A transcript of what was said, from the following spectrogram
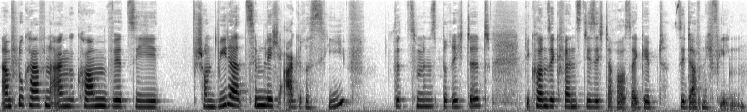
Am Flughafen angekommen wird sie schon wieder ziemlich aggressiv, wird zumindest berichtet. Die Konsequenz, die sich daraus ergibt, sie darf nicht fliegen.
